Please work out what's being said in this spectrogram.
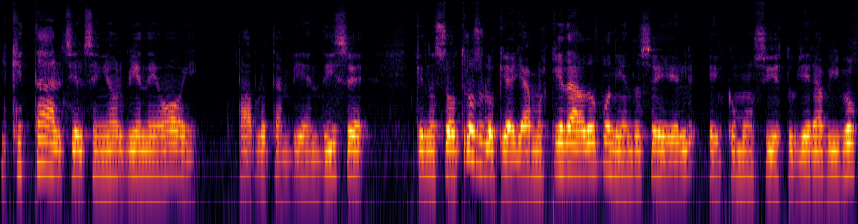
¿Y qué tal si el Señor viene hoy? Pablo también dice que nosotros lo que hayamos quedado poniéndose Él como si estuviera vivo,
